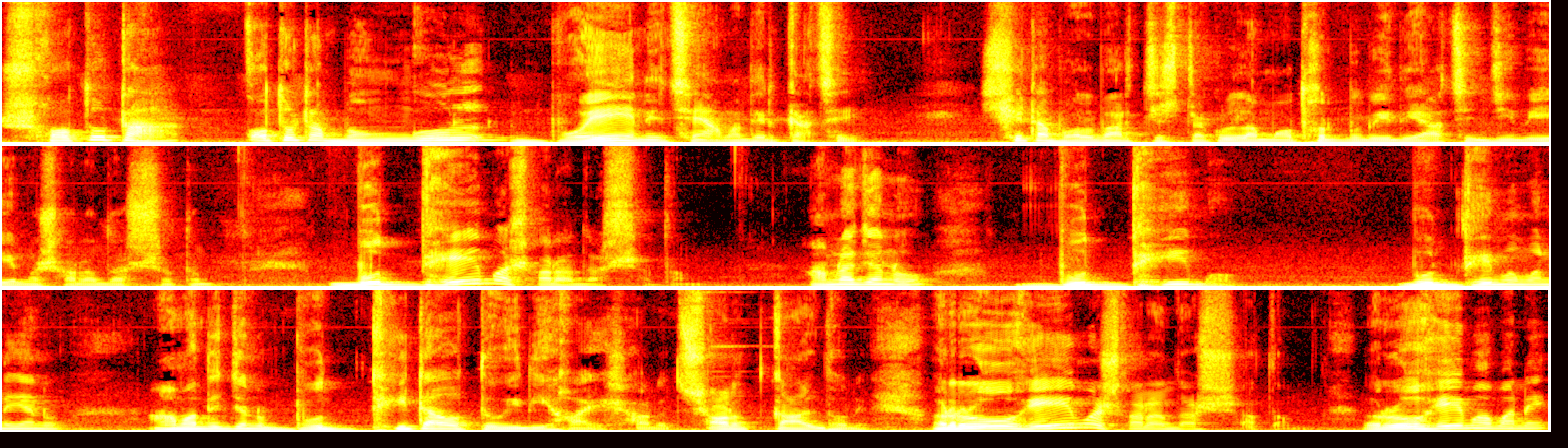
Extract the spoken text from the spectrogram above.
শতটা, কতটা মঙ্গল বয়ে এনেছে আমাদের কাছে, সেটা বলবার চেষ্টা করলাম। অথর্ববেদে আছে জীবে জীবেম শরদর্শতম বুদ্ধেম শরদর্শতম আমরা যেন বুদ্ধেম বুদ্ধিম মানে যেন আমাদের যেন বুদ্ধিটাও তৈরি হয় শরৎ, শরৎকাল ধরে। রোহেম শরদশতম রোহেম মানে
